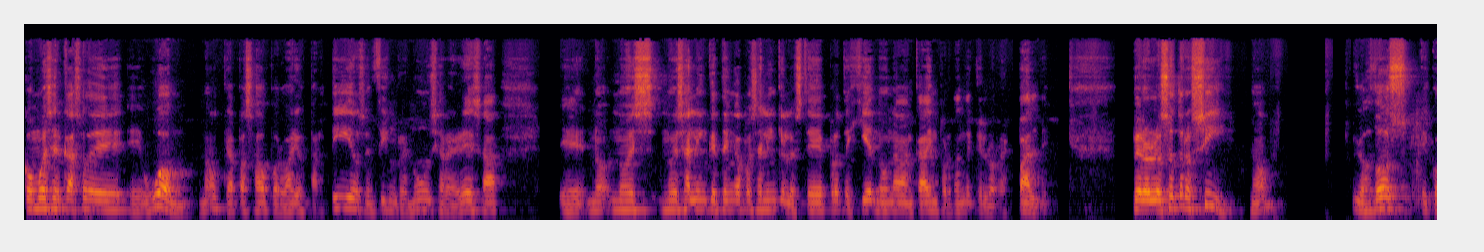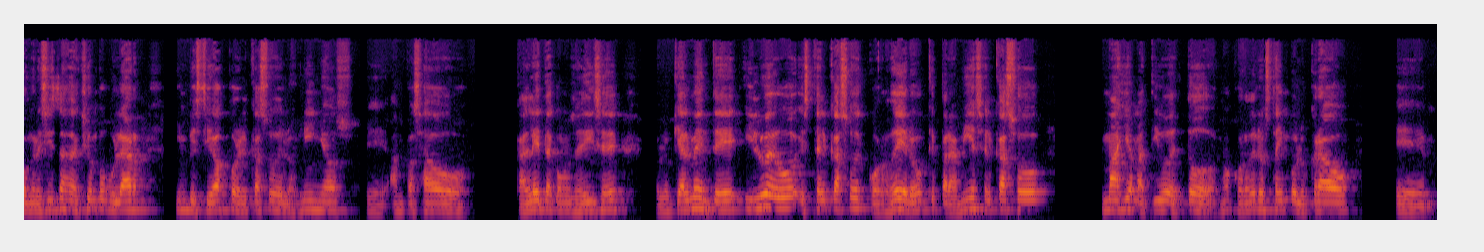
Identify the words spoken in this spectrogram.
como es el caso de eh, Wong, ¿no? que ha pasado por varios partidos, en fin, renuncia, regresa. Eh, no, no, es, no es alguien que tenga pues alguien que lo esté protegiendo, una bancada importante que lo respalde. Pero los otros sí, ¿no? Los dos eh, congresistas de Acción Popular investigados por el caso de los niños han pasado caleta, como se dice coloquialmente, y luego está el caso de Cordero, que para mí es el caso más llamativo de todos, ¿no? Cordero está involucrado eh,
